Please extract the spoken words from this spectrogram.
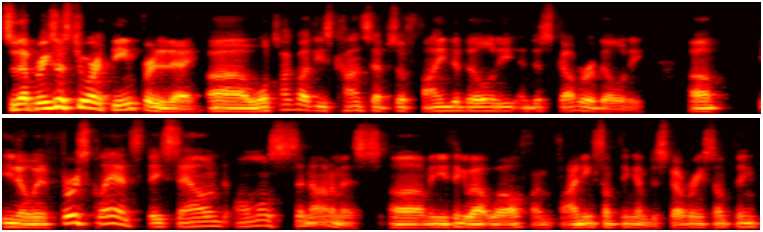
So that brings us to our theme for today. Uh, we'll talk about these concepts of findability and discoverability. Um, you know, at first glance, they sound almost synonymous. Um, and you think about, well, if I'm finding something, I'm discovering something,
